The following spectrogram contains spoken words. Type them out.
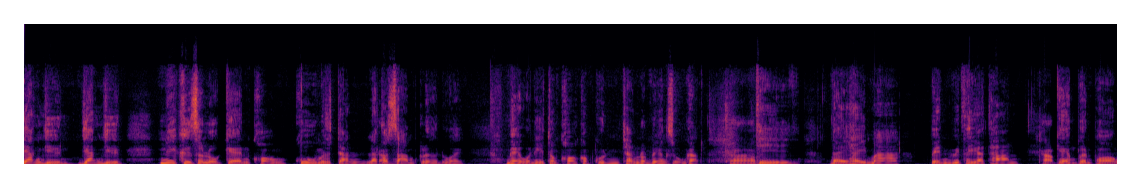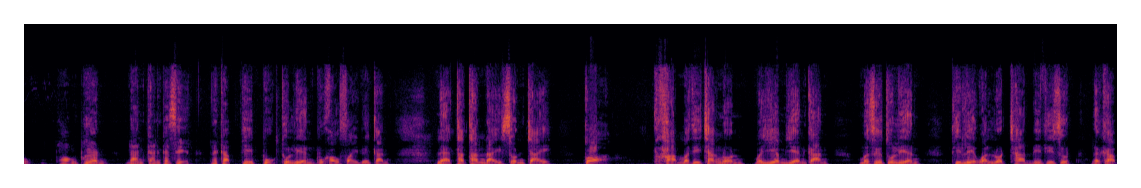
ยั่งยืน ยั่งยืน นี่คือสโลแกนของคู่หูมหัศจรรย์และครัก็บผมสามเกลือด้วย แม้วันนี้ต้องขอขอบคุณช่างนนท์เป็นอย่างสูงครับ ครับที่ได้ให้มาเป็นวิทยาทาน ครับแก่ผมเพื่อนพ้องผองเพื่อนด้านการเกษตรนะครับที่ปลูกทุเรียนภูเขาไฟด้วยกัน และถ้าท่านใดสนใจก็ถามมาที่ช่างนนท์มาเยี่ยมเยียนกัน มาซื้อทุเรียนที่เรียกว่ารสชาติดีที่สุดนะครับ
